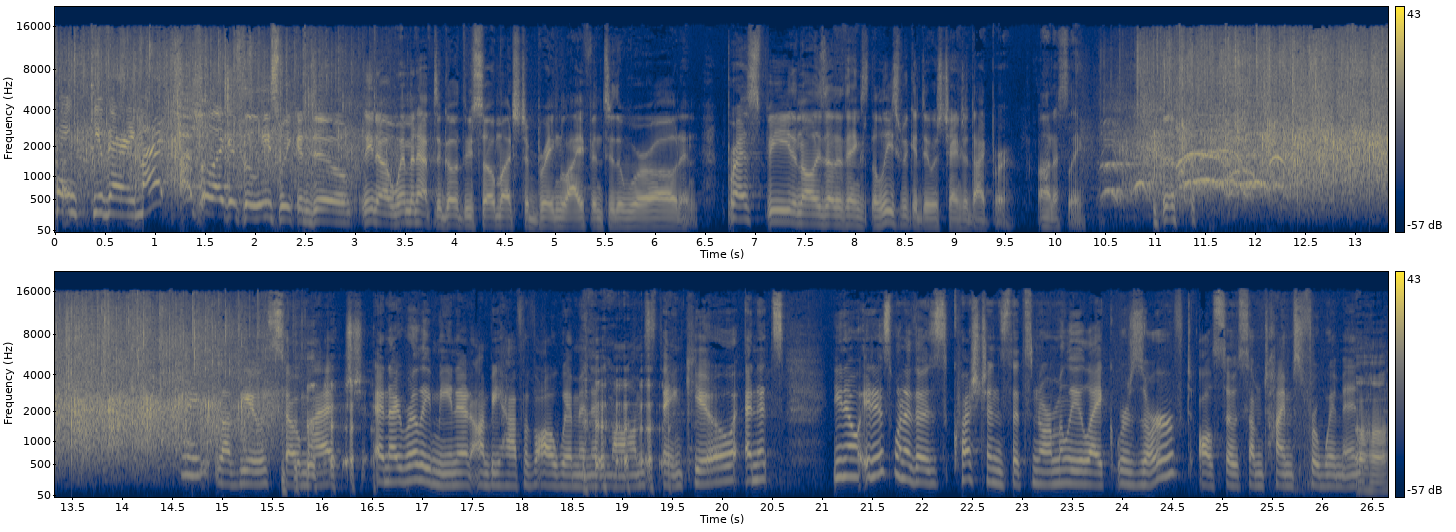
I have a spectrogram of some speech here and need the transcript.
Thank you very much. I feel like it's the least we can do. You know, women have to go through so much to bring life into the world and breastfeed and all these other things. The least we could do is change a diaper, honestly. I love you so much. and I really mean it on behalf of all women and moms. Thank you. And it's, you know, it is one of those questions that's normally like reserved also sometimes for women, Uh-huh.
